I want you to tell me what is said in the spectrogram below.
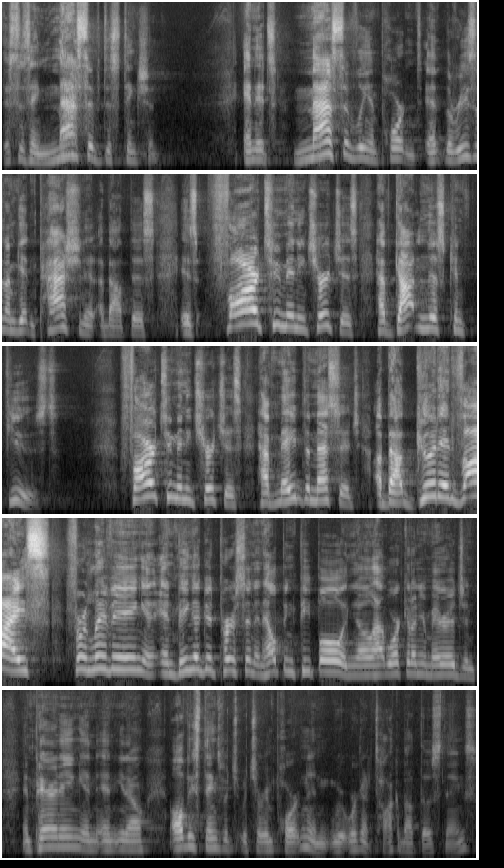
this is a massive distinction and it's massively important. And the reason I'm getting passionate about this is far too many churches have gotten this confused. Far too many churches have made the message about good advice for living and, and, being a good person and helping people and, you know, working on your marriage and, and parenting and, and, you know, all these things which, which are important. And we're, we're going to talk about those things.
